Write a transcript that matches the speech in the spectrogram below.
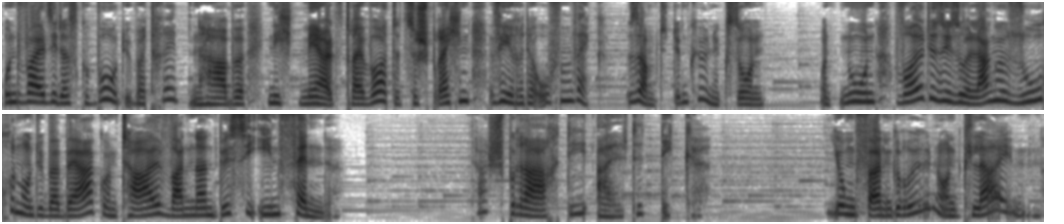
und weil sie das Gebot übertreten habe, nicht mehr als drei Worte zu sprechen, wäre der Ofen weg, samt dem Königssohn. Und nun wollte sie so lange suchen und über Berg und Tal wandern, bis sie ihn fände. Da sprach die alte Dicke. Jungfern grün und klein,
